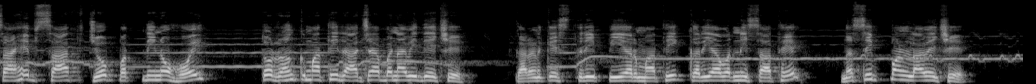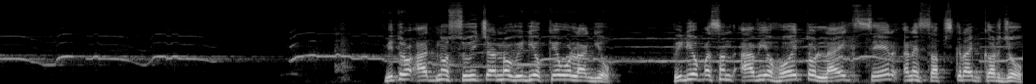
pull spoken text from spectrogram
સાહેબ સાથ જો પત્નીનો હોય, તો રંકમાંથી રાજા બનાવી દે છે. કારણ કે સ્ત્રી પિયરમાંથી કરિયાવરની સાથે નસીબ પણ લાવે છે. મિત્રો, આજનો સુવિચારનો વીડિયો કેવો લાગ્યો? વીડિયો પસંદ આવ્યો હોય તો લાઈક, શેર અને સબસ્ક્રાઈબ કરજો.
